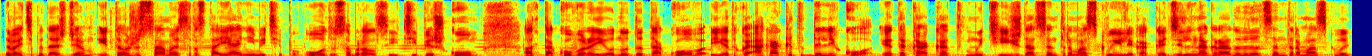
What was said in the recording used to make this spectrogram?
Давайте подождем. И то же самое с расстояниями, типа, о, ты собрался идти пешком от такого района до такого. И я такой, а как это далеко? Это как от Мытищ до центра Москвы или как от Зеленограда до центра Москвы?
